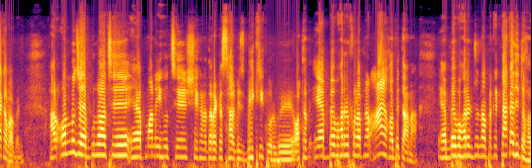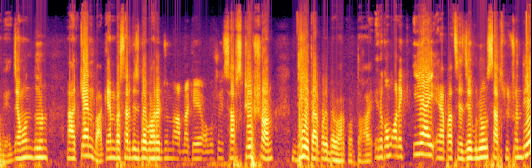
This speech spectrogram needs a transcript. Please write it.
টাকা পাবেন। আর অন্য যে অ্যাপগুলো আছে, অ্যাপ মানেই হচ্ছে সেখানে তারা একটা সার্ভিস বিক্রি করবে। অর্থাৎ অ্যাপ ব্যবহারের ফলে আপনার আয় হবে তা না। অ্যাপ ব্যবহারের জন্য আপনাকে টাকা দিতে হবে। যেমন ধরুন ক্যানভা ক্যানভা সার্ভিস ব্যবহারের জন্য আপনাকে অবশ্যই সাবস্ক্রিপশন দিয়ে তারপরে ব্যবহার করতে হয়। এরকম অনেক এআই অ্যাপ আছে যেগুলো সাবস্ক্রিপশন দিয়ে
